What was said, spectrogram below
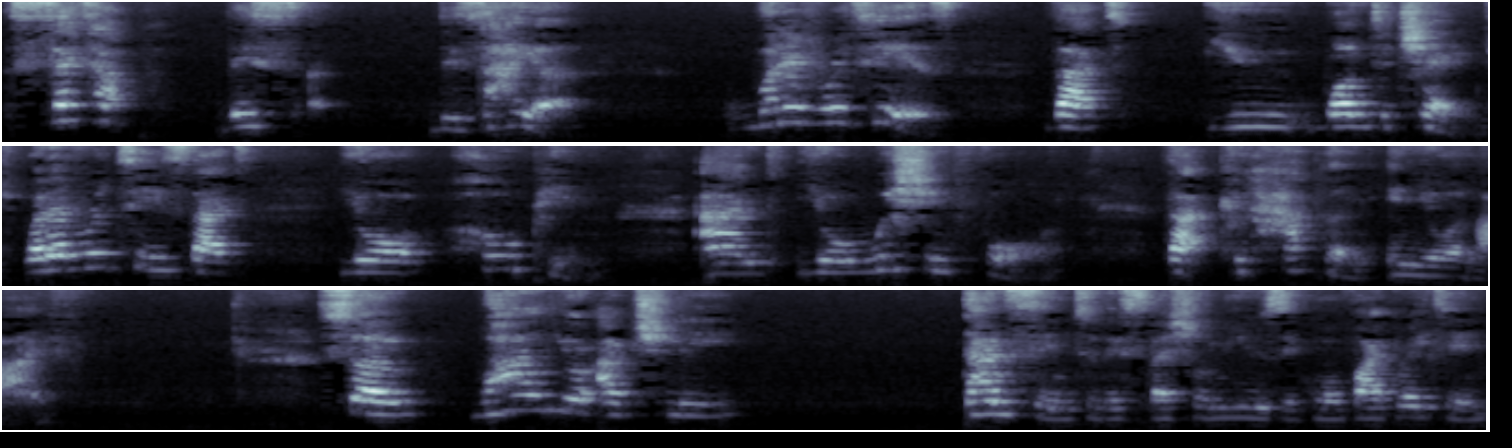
set up this desire, whatever it is that you want to change, whatever it is that you're hoping and you're wishing for that could happen in your life. So while you're actually dancing to this special music or vibrating,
